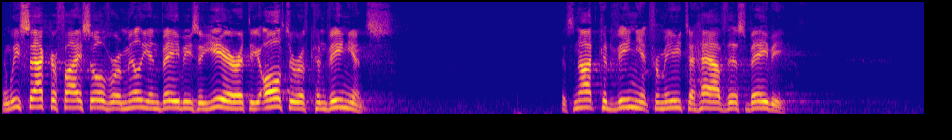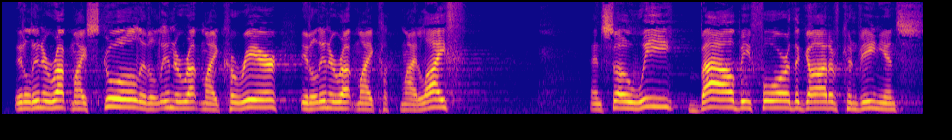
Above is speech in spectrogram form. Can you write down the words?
And we sacrifice over a million babies a year at the altar of convenience. It's not convenient for me to have this baby. It'll interrupt my school, it'll interrupt my career, it'll interrupt my, my life. And so we bow before the God of convenience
